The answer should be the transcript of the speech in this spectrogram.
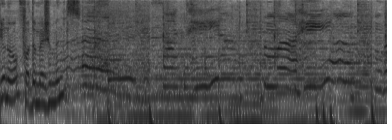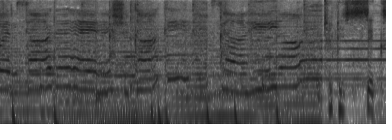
you know for the measurements thirty six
